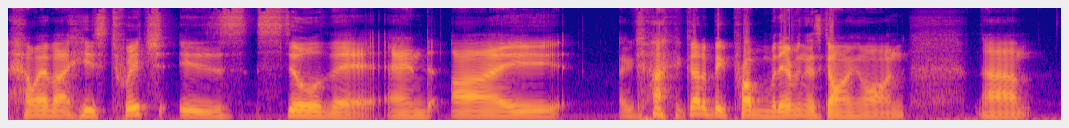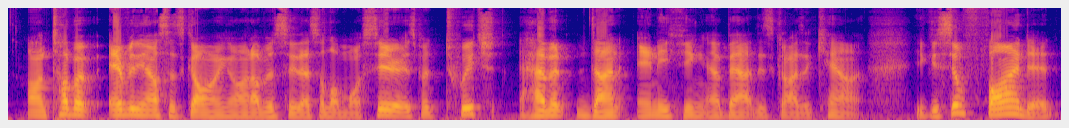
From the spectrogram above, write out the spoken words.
however, his Twitch is still there. And I I got a big problem with everything that's going on. Um, on top of everything else that's going on, obviously that's a lot more serious, but Twitch haven't done anything about this guy's account. You can still find it,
